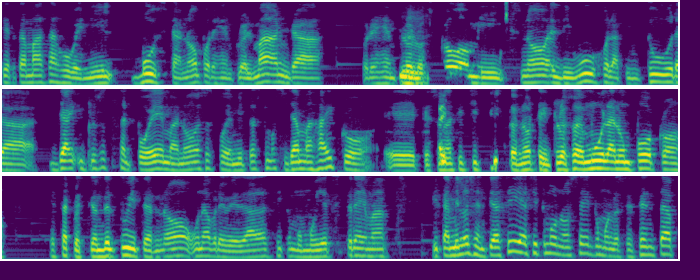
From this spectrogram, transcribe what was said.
cierta masa juvenil busca, ¿no? Por ejemplo, el manga, por ejemplo, mm. los cómics, ¿no? El dibujo, la pintura, ya incluso hasta el poema, ¿no? Esos poemitas, ¿cómo se llama? Haiku, eh, que son así chiquitos, ¿no? Que incluso emulan un poco esta cuestión del Twitter, ¿no? Una brevedad así como muy extrema. Y también lo sentí así, así como, no sé, como en los 60,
